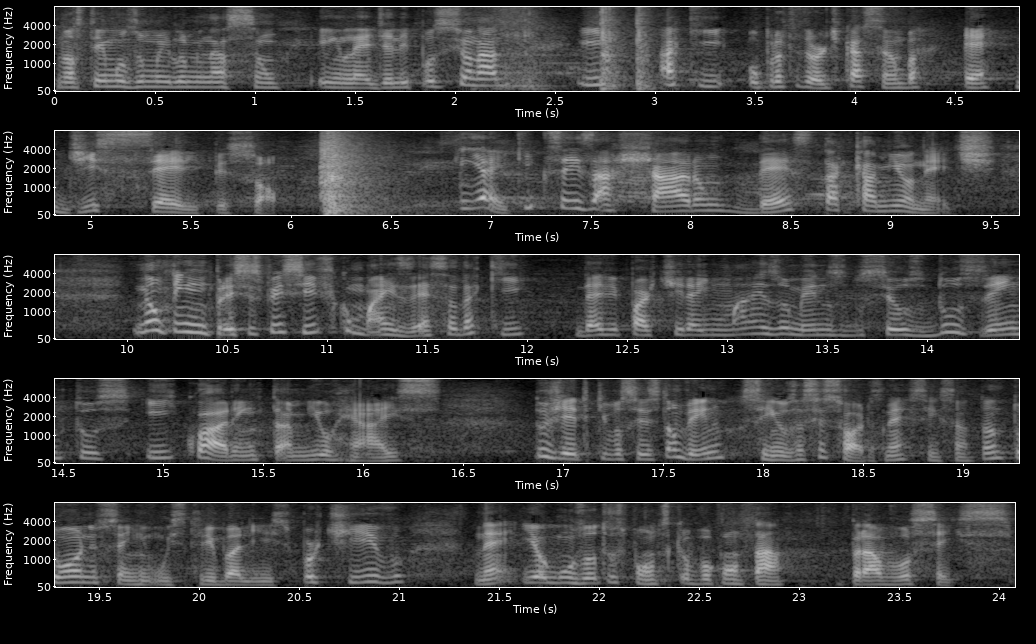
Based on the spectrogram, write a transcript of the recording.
Nós temos uma iluminação em LED ali posicionada e aqui o protetor de caçamba é de série, pessoal. E aí, o que, que vocês acharam desta caminhonete? Não tem um preço específico, mas essa daqui deve partir aí mais ou menos dos seus 240 mil reais do jeito que vocês estão vendo, sem os acessórios, né? Sem Santo Antônio, sem o estribo ali esportivo, né? E alguns outros pontos que eu vou contar para vocês.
